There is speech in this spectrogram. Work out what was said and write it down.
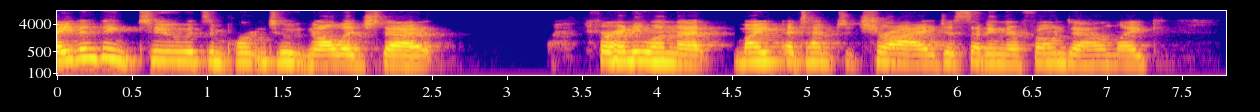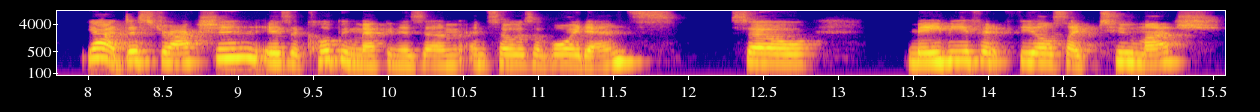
i even think too it's important to acknowledge that for anyone that might attempt to try just setting their phone down like yeah, distraction is a coping mechanism, and so is avoidance. So maybe if it feels like too much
